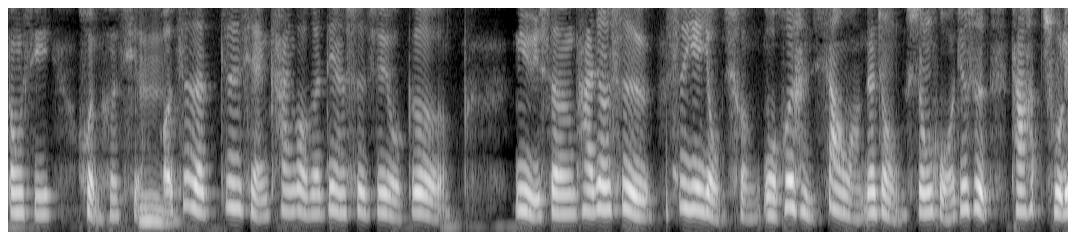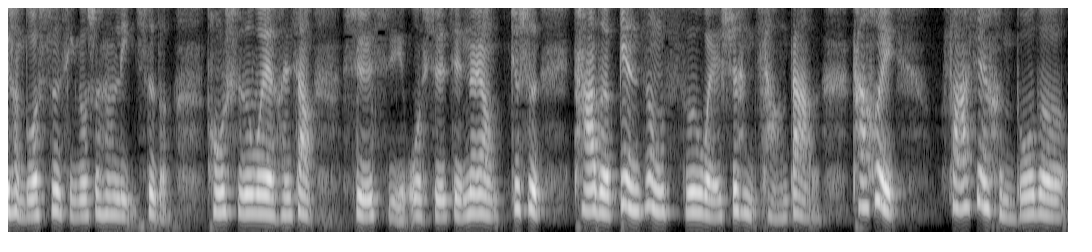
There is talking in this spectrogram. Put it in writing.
东西混合起来。我记得之前看过个电视剧，有个女生，她就是事业有成，我会很向往那种生活，就是她处理很多事情都是很理智的。同时，我也很想学习我学姐那样，就是她的辩证思维是很强大的，她会。发现很多的，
